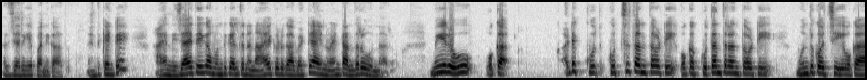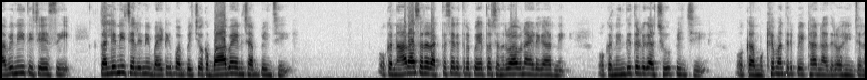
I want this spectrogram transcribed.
అది జరిగే పని కాదు. ఎందుకంటే ఆయన నిజాయితీగా ముందుకెళ్తున్న నాయకుడు కాబట్టి ఆయన వెంట అందరూ ఉన్నారు. మీరు ఒక అంటే కు కుత్సితంతో ఒక కుతంత్రంతో ముందుకొచ్చి ఒక అవినీతి చేసి తల్లిని చెల్లిని బయటికి పంపించి ఒక బాబాయిని చంపించి ఒక నారాసుర రక్త చరిత్ర పేరుతో చంద్రబాబు నాయుడు గారిని ఒక నిందితుడిగా చూపించి ఒక ముఖ్యమంత్రి పీఠాన్ని అధిరోహించిన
